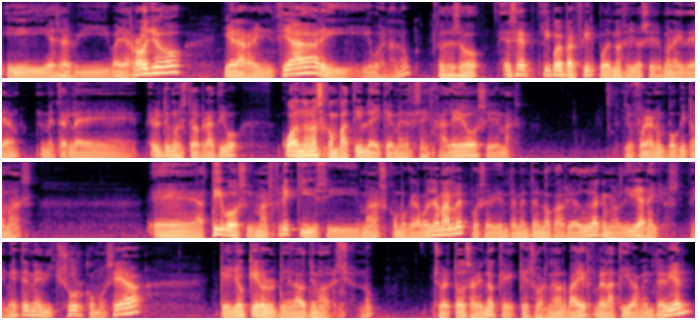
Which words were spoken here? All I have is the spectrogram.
Y, es, y vaya rollo y era reiniciar y bueno, ¿no? Entonces eso ese tipo de perfil, pues no sé yo si es buena idea meterle el último sistema operativo cuando no es compatible hay que meterse en jaleos y demás. Si fueran un poquito más eh, activos y más frikis y más como queramos llamarle, pues evidentemente no cabría duda que me lo dirían ellos. De méteme Big Sur como sea, que yo quiero la última versión, ¿no? Sobre todo sabiendo que, su ordenador va a ir relativamente bien,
